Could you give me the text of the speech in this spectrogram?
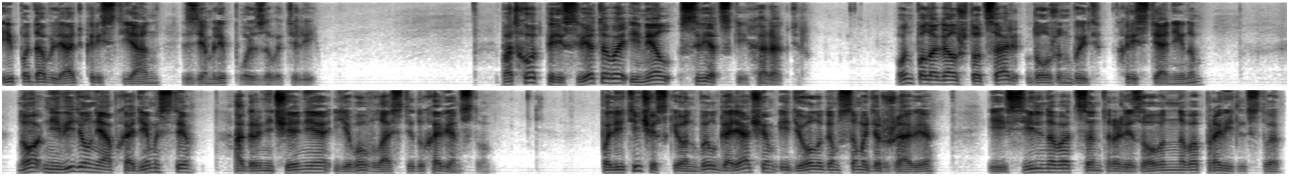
и подавлять крестьян-землепользователей. Подход Пересветова имел светский характер. Он полагал, что царь должен быть христианином, но не видел необходимости ограничения его власти духовенством. Политически он был горячим идеологом самодержавия и сильного централизованного правительства.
